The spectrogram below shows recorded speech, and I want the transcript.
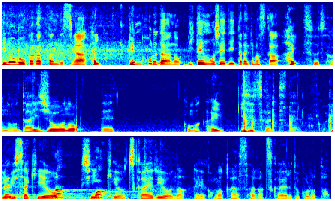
昨日も伺ったんですが、はい、ペンホルダーの利点を教えていただけますか？はいそうです。あの台上の、えー、細かい技術がですね指先の神経を使えるような、えー、細かさが使えるところと。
